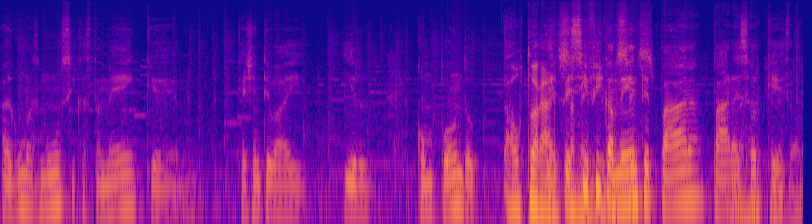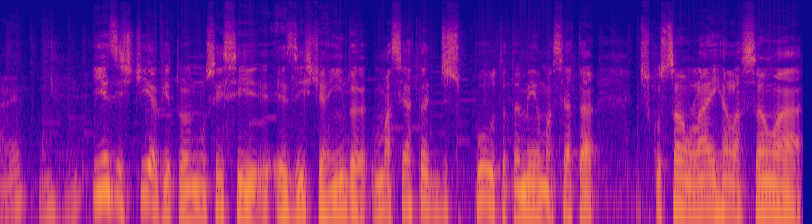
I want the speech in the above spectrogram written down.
algumas músicas também que, que a gente vai ir compondo autorais especificamente para para ah, essa orquestra, né? Uhum. E existia, Vitor, não sei se existe ainda uma certa disputa também, uma certa discussão lá em relação a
